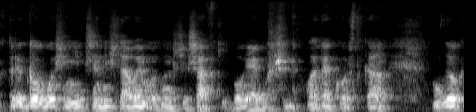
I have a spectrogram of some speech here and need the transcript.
którego właśnie nie przemyślałem odnośnie szafki, bo jak już była ta kostka, mówię ok,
